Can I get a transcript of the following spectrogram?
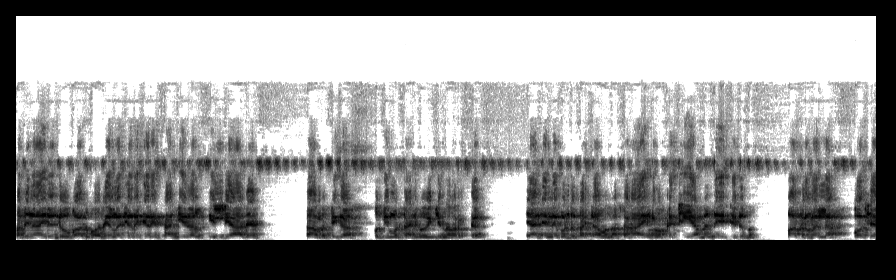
പതിനായിരം രൂപ അതുപോലെയുള്ള ചെറിയ ചെറിയ സംഖ്യകൾ ഇല്ലാതെ സാമ്പത്തിക ബുദ്ധിമുട്ട് അനുഭവിക്കുന്നവർക്ക് ഞാൻ എന്നെ കൊണ്ട് പറ്റാവുന്ന സഹായങ്ങളൊക്കെ ചെയ്യാമെന്ന് ഏറ്റിരുന്നു. മാത്രമല്ല കോച്ചേ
